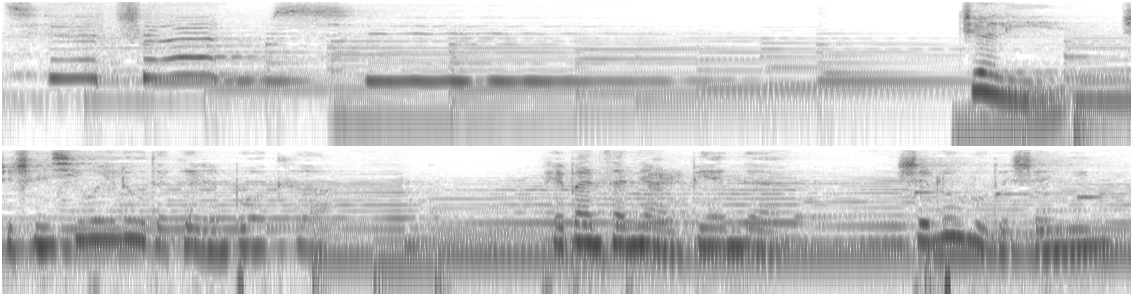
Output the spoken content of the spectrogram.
且珍惜。这里是晨曦微露的个人播客，陪伴在你耳边的是露露的声音。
